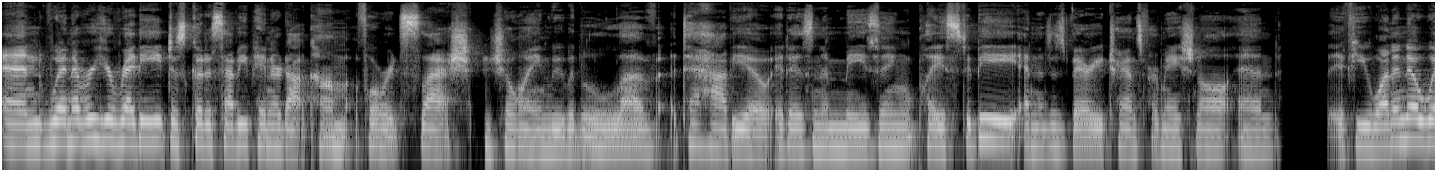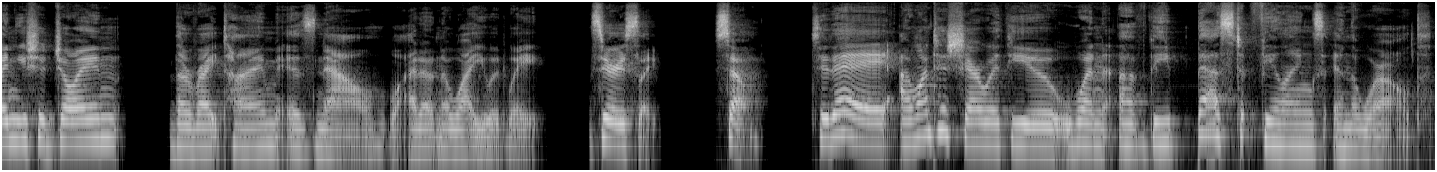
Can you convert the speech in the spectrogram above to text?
And whenever you're ready, just go to savvypainter.com forward slash join. We would love to have you. It is an amazing place to be and it is very transformational. And if you want to know when you should join, the right time is now. Well, I don't know why you would wait. Seriously. So today I want to share with you one of the best feelings in the world,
